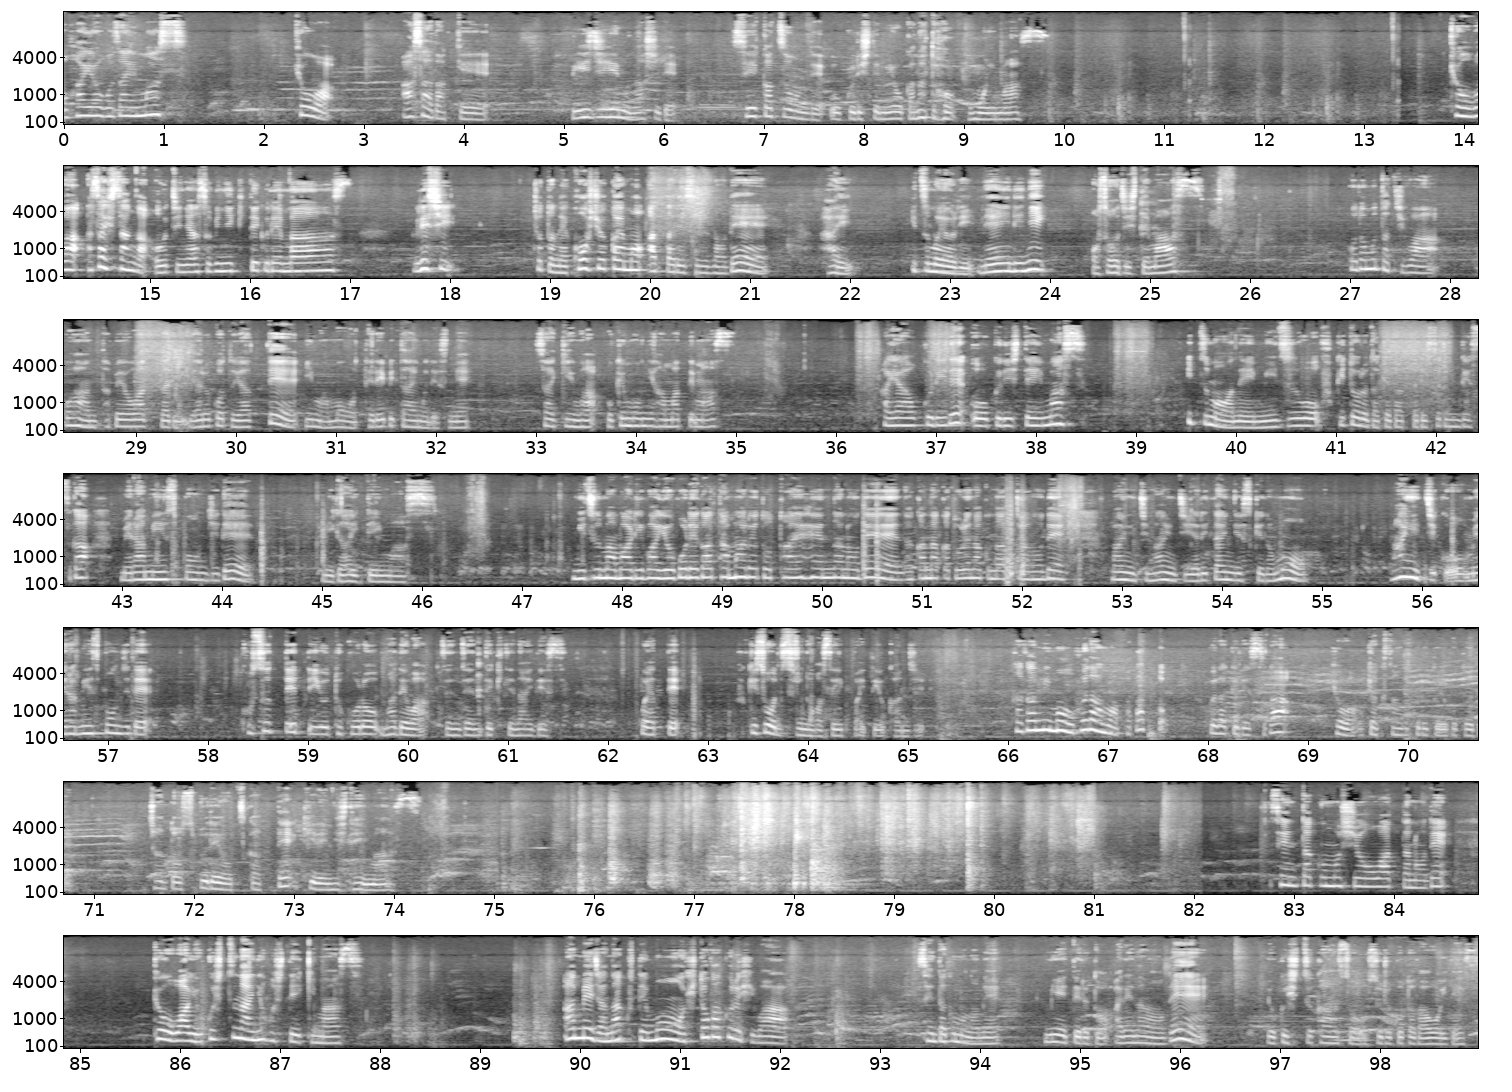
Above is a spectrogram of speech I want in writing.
おはようございます。今日は朝だけ BGM なしで生活音でお送りしてみようかなと思います。今日は朝日さんがお家に遊びに来てくれます。嬉しい。ちょっとね講習会もあったりするのではい。いつもより念入りにお掃除してます。子供たちはご飯食べ終わったりやることやって今もうテレビタイムですね。最近はポケモンにハマってます。早送りでお送りしています。いつもはね水を拭き取るだけだったりするんですがメラミンスポンジで磨いています。水回りは汚れが溜まると大変なのでなかなか取れなくなっちゃうので毎日毎日やりたいんですけども毎日こうメラミンスポンジでこすってっていうところまでは全然できてないです。こうやって拭き掃除するのが精一杯っていう感じ。鏡も普段はパパッと拭くだけですが、今日はお客さんが来るということで、ちゃんとスプレーを使ってきれいにしています。洗濯もし終わったので、今日は浴室内に干していきます。雨じゃなくても人が来る日は洗濯物ね、見えてるとあれなので、浴室乾燥をすることが多いです。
